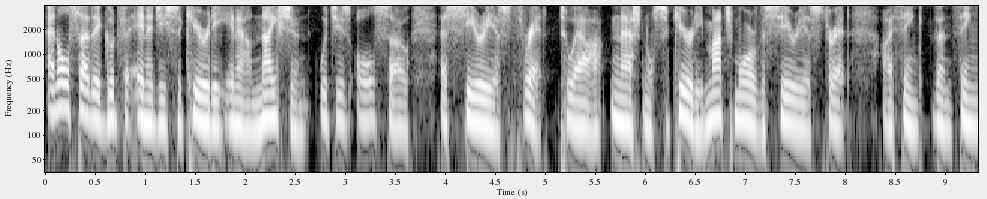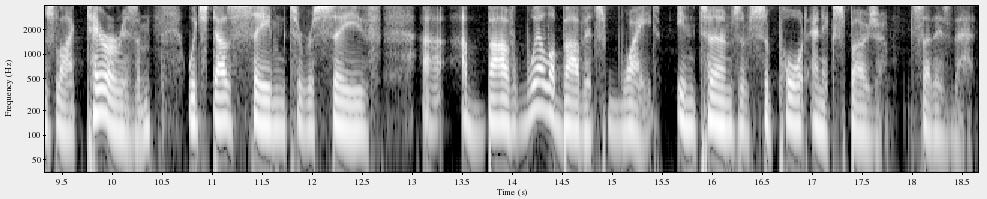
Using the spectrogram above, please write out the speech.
and also they're good for energy security in our nation, which is also a serious threat to our national security. Much more of a serious threat, I think, than things like terrorism, which does seem to receive uh, above, well above its weight in terms of support and exposure. So there's that.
